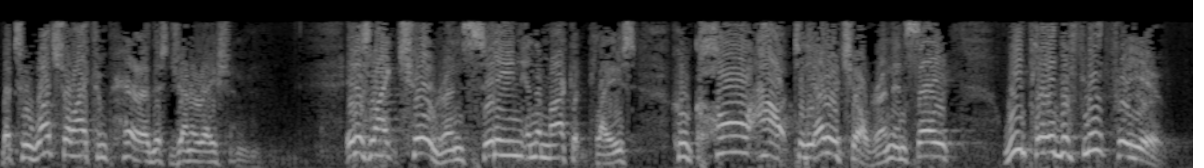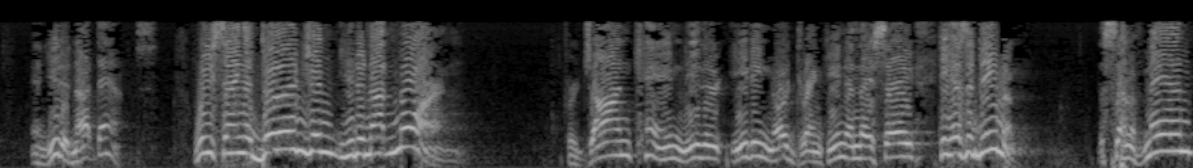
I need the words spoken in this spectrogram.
But to what shall I compare this generation? It is like children sitting in the marketplace who call out to the other children and say, We played the flute for you, and you did not dance. We sang a dirge, and you did not mourn. For John came neither eating nor drinking, and they say, He has a demon. The Son of Man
